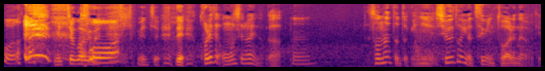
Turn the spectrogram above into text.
めっちゃ怖い？怖。いめっちゃ。でこれで面白いのがうんそうなった時に修道院は罪に問われないわけ。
